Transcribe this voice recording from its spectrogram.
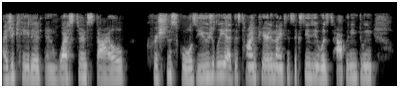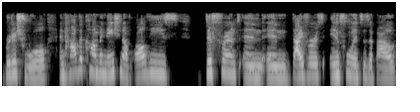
educated in Western style Christian schools. Usually at this time period in the 1960s, it was happening during British rule, and how the combination of all these different and, and diverse influences about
